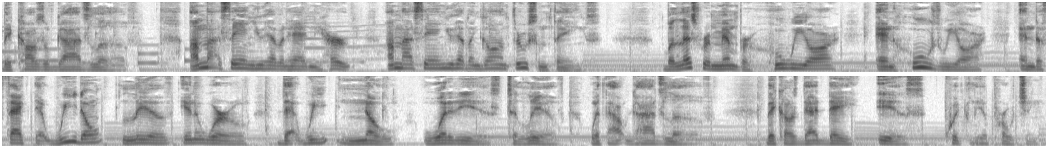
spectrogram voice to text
because of God's love. I'm not saying you haven't had any hurt. I'm not saying you haven't gone through some things. But let's remember who we are and whose we are, and the fact that we don't live in a world that we know what it is to live without God's love, because that day is quickly approaching.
